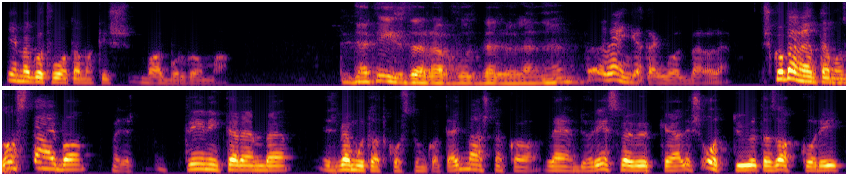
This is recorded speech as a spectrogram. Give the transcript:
Én meg ott voltam a kis Wartburgommal. De tíz darab volt belőle, nem? rengeteg volt belőle. És akkor bementem az osztályba, vagy a tréningterembe, és bemutatkoztunk ott egymásnak a leendő részvevőkkel, és ott ült az akkori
